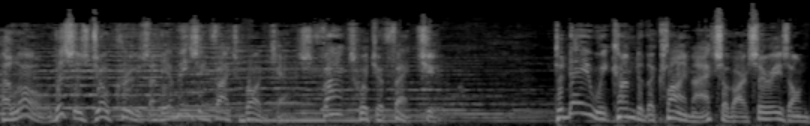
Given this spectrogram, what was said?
Hello, this is Joe Crews and the Amazing Facts broadcast, facts which affect you. Today we come to the climax of our series on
